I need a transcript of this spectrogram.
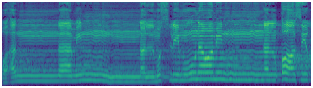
وأنا منا المسلمون ومنا القاسطون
